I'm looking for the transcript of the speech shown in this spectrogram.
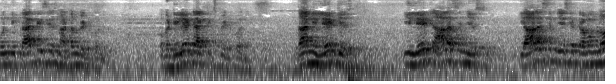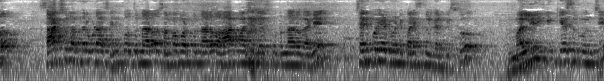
కొన్ని ప్రాక్టీసెస్ అడ్డం పెట్టుకొని ఒక డిలే టాక్టిక్స్ పెట్టుకొని దాన్ని లేట్ చేస్తుంది ఈ లేట్ ఆలస్యం చేస్తుంది. ఈ ఆలస్యం చేసే క్రమంలో సాక్షులందరూ కూడా చనిపోతున్నారో చంపబడుతున్నారో ఆత్మహత్య చేసుకుంటున్నారో కానీ చనిపోయేటువంటి పరిస్థితులు కల్పిస్తూ మళ్ళీ ఈ కేసుల నుంచి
